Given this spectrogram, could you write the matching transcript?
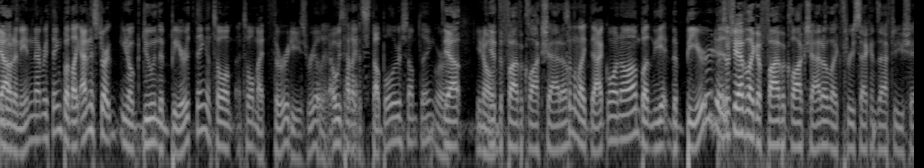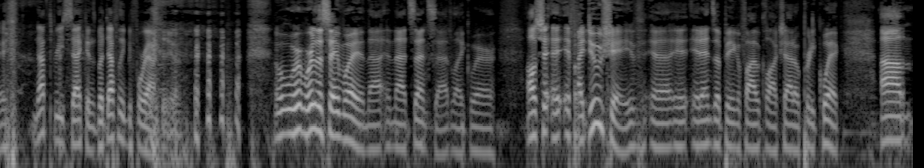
Yeah. know what I mean, and everything. But like, I didn't start, you know, doing the beard thing until until my 30s. Really, I always had like a stubble or something, or Yeah, you know, had the five o'clock shadow. something like that going on. But the the beard is Don't you have like a five o'clock shadow, like three seconds after you shave? not three seconds, but definitely before afternoon. we're, we're the same way in that in that sense. That like where I'll sh- if I do shave, uh, it, it ends up being a five o'clock shadow pretty quick. Um,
